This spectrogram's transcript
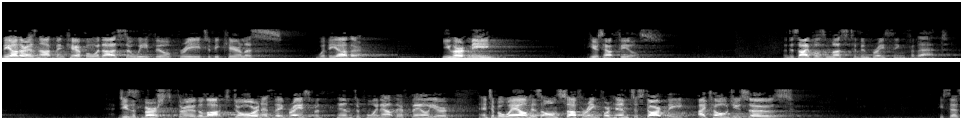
The other has not been careful with us, so we feel free to be careless with the other. You hurt me, here's how it feels. The disciples must have been bracing for that. Jesus burst through the locked door, and as they braced for him to point out their failure and to bewail his own suffering, for him to start the I told you so's, he says,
